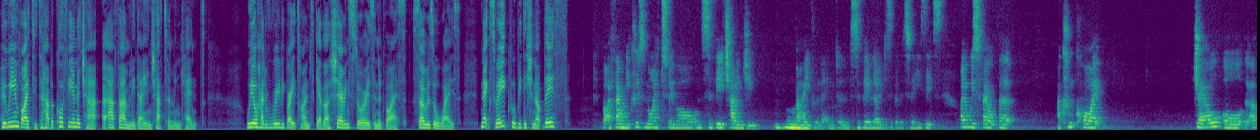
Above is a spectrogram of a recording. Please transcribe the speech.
who we invited to have a coffee and a chat at our family day in Chatham in Kent. We all had a really great time together, sharing stories and advice. So, as always, next week we'll be dishing up this. But I found because my two are on severe challenging mm-hmm. behavioural end and severe learning disabilities, it's I always felt that I couldn't quite gel or I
